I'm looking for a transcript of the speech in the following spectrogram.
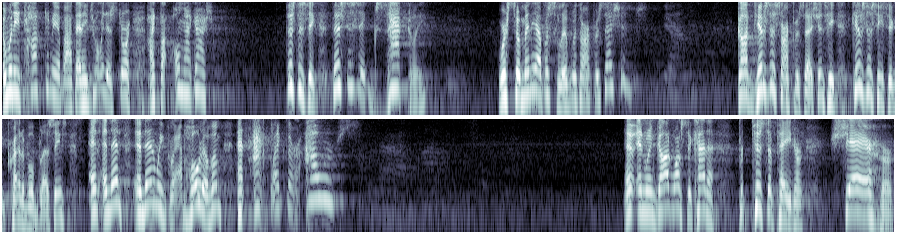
And when he talked to me about that, and he told me this story, I thought, oh my gosh, this is, this is exactly where so many of us live with our possessions. God gives us our possessions. He gives us these incredible blessings. And, and, then, and then we grab hold of them and act like they're ours. And, and when God wants to kind of participate or share or,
